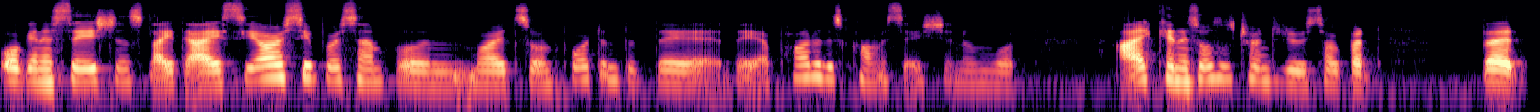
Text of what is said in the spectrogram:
organizations like the ICRC, for example, and why it's so important that they they are part of this conversation, and what ICAN is also trying to do is talk about, but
